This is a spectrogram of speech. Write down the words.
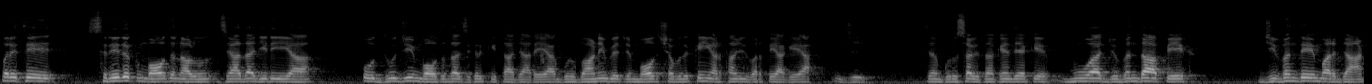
ਪਰ ਇੱਥੇ ਸਰੀਰਕ ਮੌਤ ਨਾਲੋਂ ਜ਼ਿਆਦਾ ਜਿਹੜੀ ਆ ਉਹ ਦੂਜੀ ਮੌਤ ਦਾ ਜ਼ਿਕਰ ਕੀਤਾ ਜਾ ਰਿਹਾ। ਗੁਰਬਾਣੀ ਵਿੱਚ ਮੌਤ ਸ਼ਬਦ ਕਈ ਅਰਥਾਂ ਵਿੱਚ ਵਰਤਿਆ ਗਿਆ। ਜੀ। ਜਿਵੇਂ ਗੁਰੂ ਸਾਹਿਬ ਤਾਂ ਕਹਿੰਦੇ ਆ ਕਿ ਮੂਆ ਜੁਬੰਦਾ ਪੇਖ ਜੀਵਨ ਦੇ ਮਰ ਜਾਣ।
